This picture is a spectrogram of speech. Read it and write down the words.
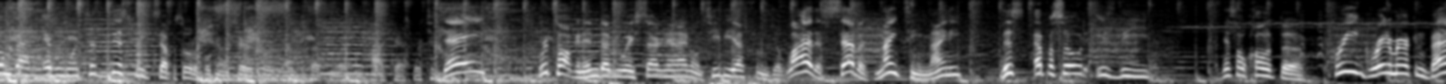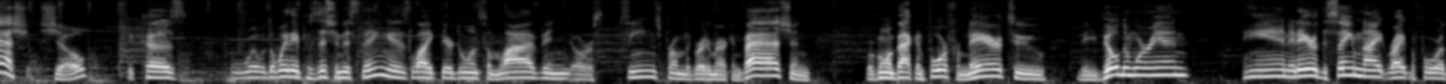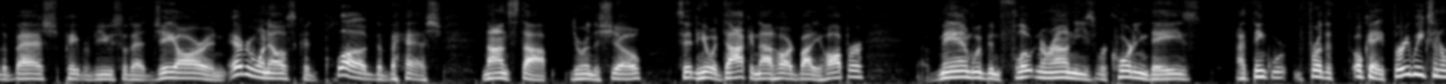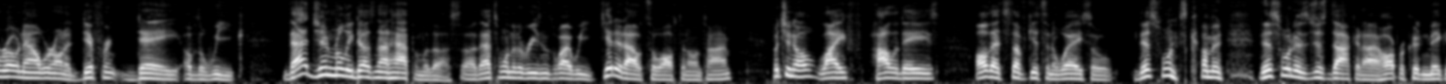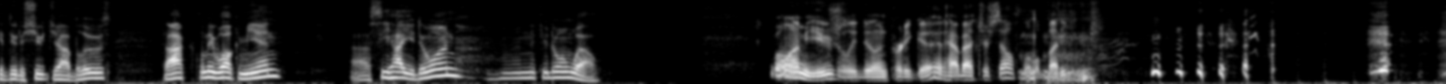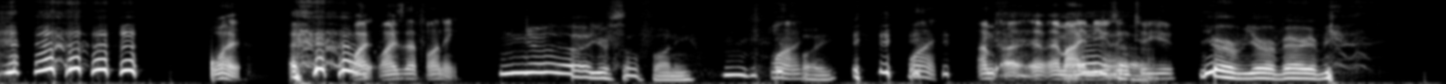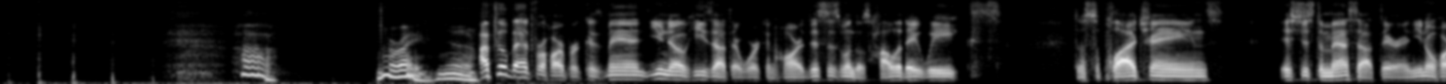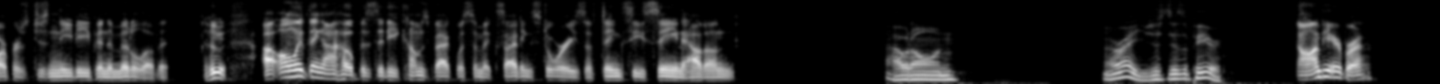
Welcome back, everyone, to this week's episode of Booking the Territory, the Unprofessional Wrestling Podcast, where today we're talking NWA Saturday Night on TBS from July the 7th, 1990. This episode is the, I guess I'll call it the pre Great American Bash show because well, the way they position this thing is like they're doing some live in or scenes from the Great American Bash, and we're going back and forth from there to the building we're in and it aired the same night right before the Bash pay per view so that JR and everyone else could plug the Bash nonstop during the show. Sitting here with Doc and Not Hard Body Harper. Man, we've been floating around these recording days. I think we're for the okay, three weeks in a row now, we're on a different day of the week. That generally does not happen with us. Uh, that's one of the reasons why we get it out so often on time. But you know, life, holidays, all that stuff gets in the way. So this one is coming. This one is just Doc and I. Harper couldn't make it due to shoot job blues. Doc, let me welcome you in. Uh, see how you're doing, and if you're doing well. Well, I'm usually doing pretty good. How about yourself, little buddy? what? why? Why is that funny? No, you're so funny. Why? funny. Why? I'm. Uh, am I amusing to you? You're you're very huh. All right. Yeah. I feel bad for Harper because man, you know he's out there working hard. This is one of those holiday weeks, the supply chains. It's just a mess out there, and you know Harper's just knee deep in the middle of it. Who? Uh, only thing I hope is that he comes back with some exciting stories of things he's seen out on. Out on. All right, you just disappeared. No, I'm here, bro.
